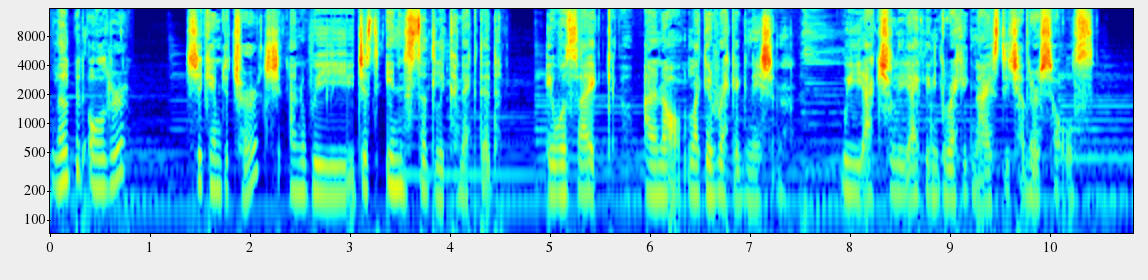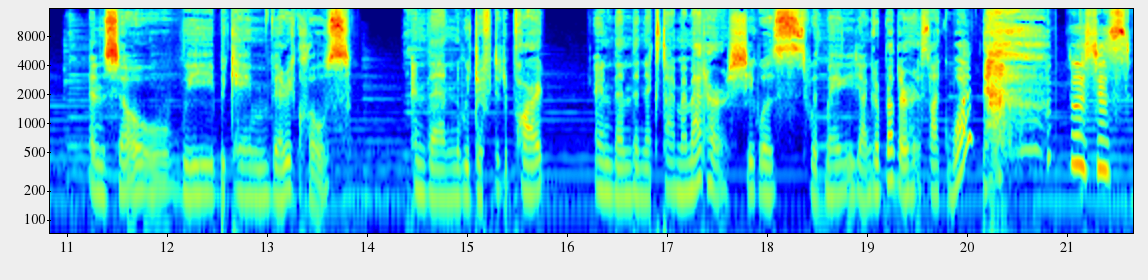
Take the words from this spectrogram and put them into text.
a little bit older. She came to church and we just instantly connected. It was like, I don't know, like a recognition. We actually, I think, recognized each other's souls. And so we became very close. And then we drifted apart. And then the next time I met her, she was with my younger brother. It's like, what? it was just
